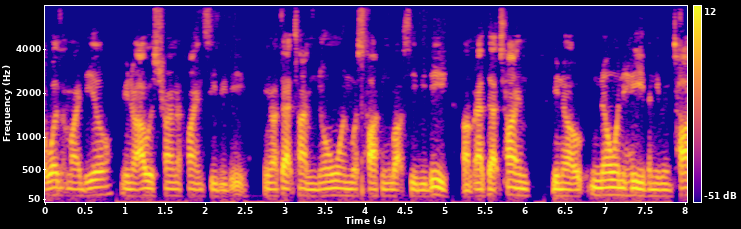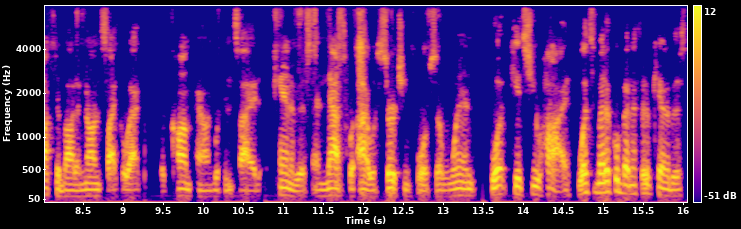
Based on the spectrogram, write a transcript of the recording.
I wasn't my deal. You know, I was trying to find CBD. You know, at that time, no one was talking about CBD. Um, at that time, you know, no one had even even talked about a non-psychoactive compound with inside cannabis, and that's what I was searching for. So, when what gets you high? What's medical benefit of cannabis?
